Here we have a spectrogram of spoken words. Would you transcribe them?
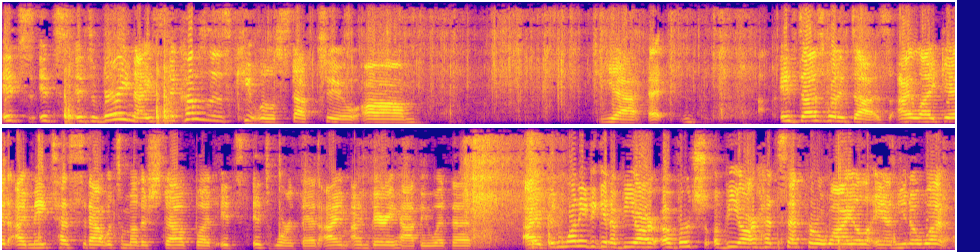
It's it's it's very nice, and it comes with this cute little stuff too. Um, yeah, it, it does what it does. I like it. I may test it out with some other stuff, but it's it's worth it. I'm I'm very happy with it. I've been wanting to get a VR a virtual a VR headset for a while, and you know what?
